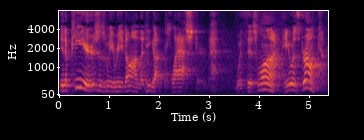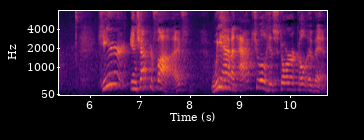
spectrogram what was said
It appears, as we read on, that he got plastered with this wine. He was drunk. Here in chapter 5, we have an actual historical event.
